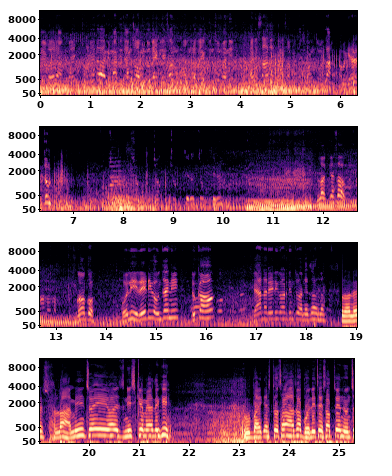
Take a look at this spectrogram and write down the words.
त्यही भएर हामी बाइक छोडेर अनि माथि जान्छौँ। अमुलको बाइक लिएछौँ अमुलको बाइक दिन्छौँ अनि अहिले साँझतिर सबै आउँछौँ होला। अब ग्यारेज जाउँ। ल के छ गएको। भोलि रेडीको हुन्छ नि? ढुक्क हो? बिहान रेडी गरिदिन्छु भनेछ। ल। ल हामी चाहिँ निस्क्यौँ यहाँदेखि। बाइक यस्तो छ आज भोलि चाहिँ सब चेन्ज हुन्छ।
